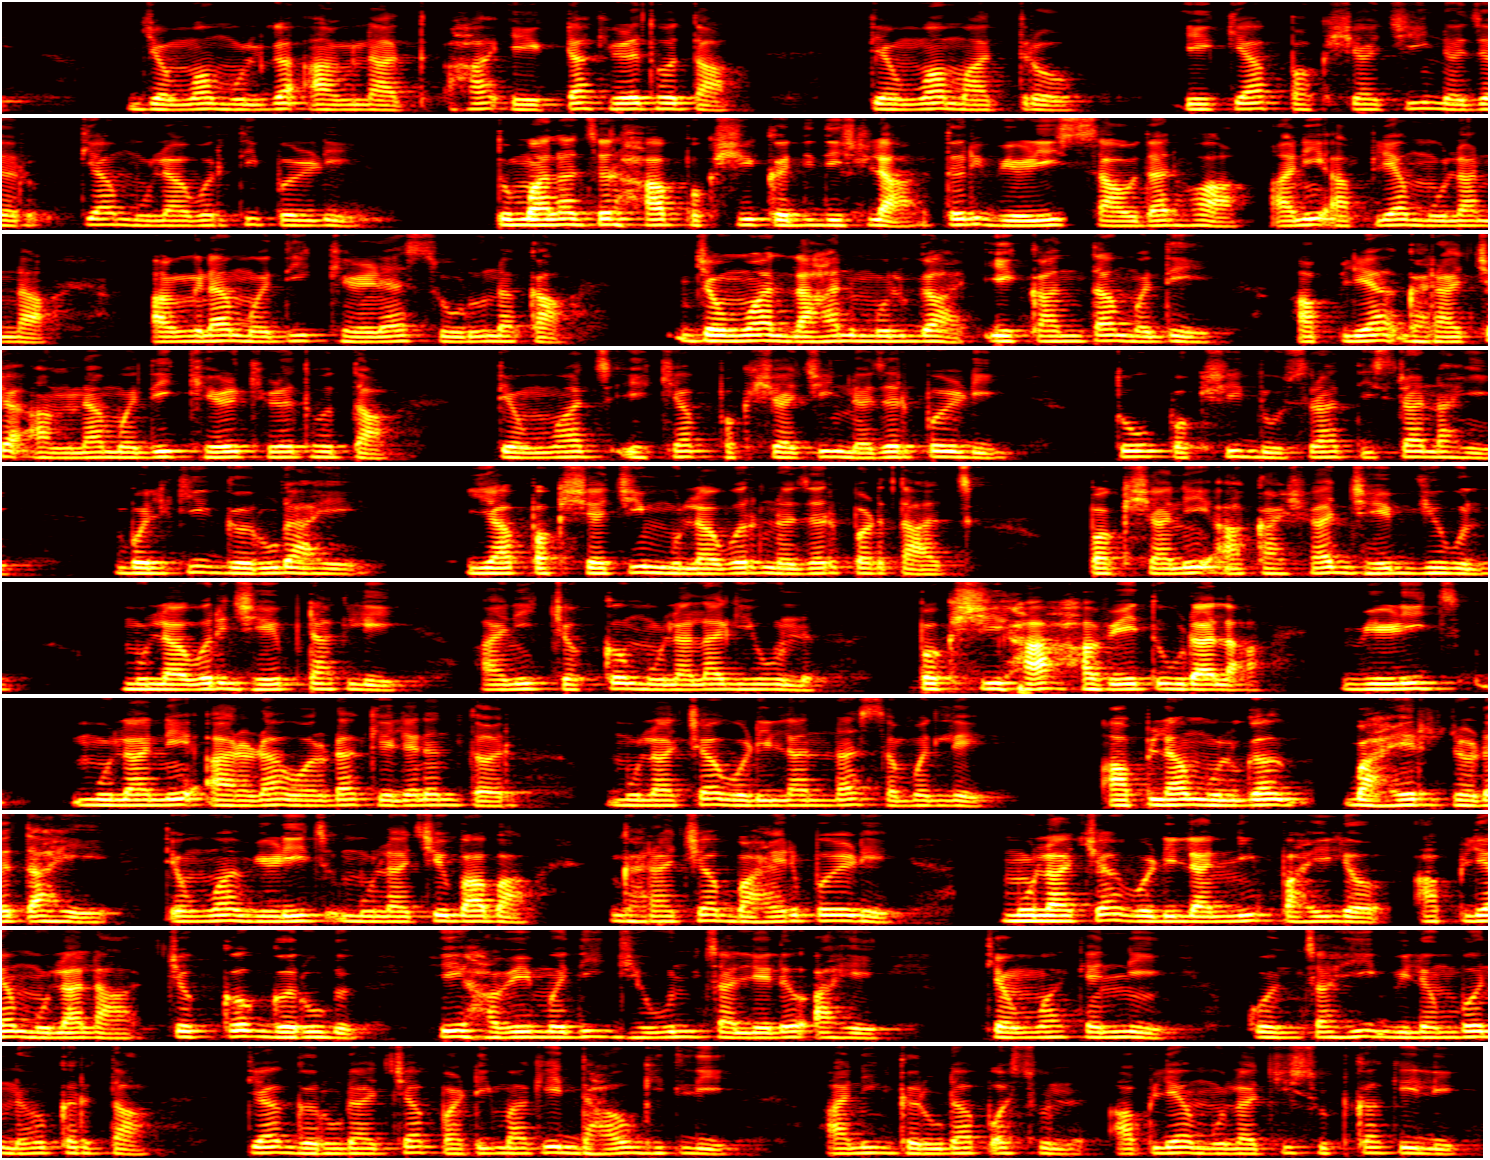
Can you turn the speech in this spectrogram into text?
जेव्हा मुलगा अंगणात हा एकटा खेळत होता, तेव्हा मात्र एका पक्षाची नजर त्या मुलावरती पडली. तुम्हाला जर हा पक्षी कधी दिसला तर वेळी सावधान व्हा आणि आपल्या मुलांना अंगणामध्ये खेळण्यास सोडू नका. जेव्हा लहान मुलगा एकांतामध्ये आपल्या घराच्या अंगणामध्ये खेळ खेळत होता, तेव्हाच एका पक्ष्याची नजर पडली. तो पक्षी दुसरा तिसरा नाही, बलकी गरुड आहे. या पक्ष्याची मुलावर नजर पडताच पक्षाने आकाशात झेप घेऊन मुलावर झेप टाकली आणि चक्क मुलाला घेऊन पक्षी हा हवेत उडाला. वेळीच मुलाने आरडाओरडा केल्यानंतर मुलाच्या वडिलांना समजले, आपला मुलगा बाहेर रडत आहे. तेव्हा वेळीच मुलाचे बाबा घराच्या बाहेर पडले. मुलाच्या वडिलांनी पाहिलं आपल्या मुलाला चक्क गरुड हे हवेमध्ये घेऊन चाललेलं आहे. तेव्हा त्यांनी कोणताही विलंब न करता त्या गरुडाच्या पाठीमागे धाव घेतली आणि गरुडापासून आपल्या मुलाची सुटका केली.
